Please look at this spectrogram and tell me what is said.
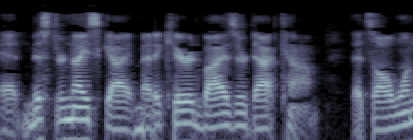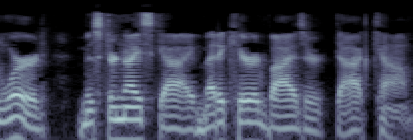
at MrNiceGuyMedicareAdvisor.com. That's all one word, Mr. Nice Guy, MedicareAdvisor.com.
